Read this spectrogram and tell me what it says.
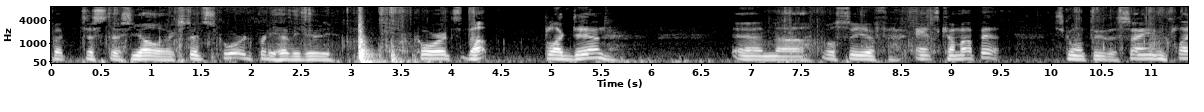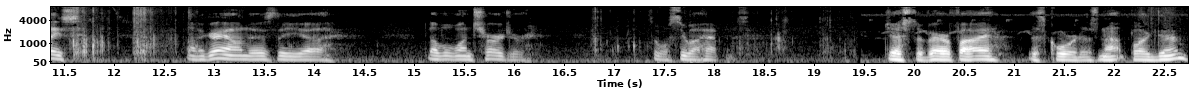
put just this yellow extension cord, pretty heavy duty cord. It's about plugged in and uh, we'll see if ants come up it. It's going through the same place on the ground is the uh, level one charger. So we'll see what happens. Just to verify, this cord is not plugged in.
